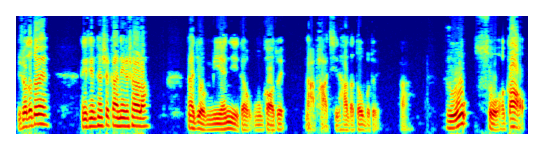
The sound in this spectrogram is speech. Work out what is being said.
你说的对，那天他是干那个事儿了，那就免你的诬告罪，哪怕其他的都不对啊。如所告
